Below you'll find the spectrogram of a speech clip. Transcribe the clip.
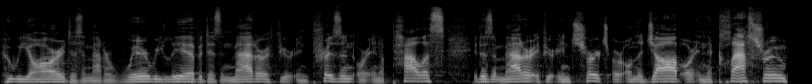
who we are, it doesn't matter where we live, it doesn't matter if you're in prison or in a palace, it doesn't matter if you're in church or on the job or in the classroom.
